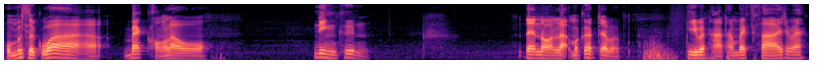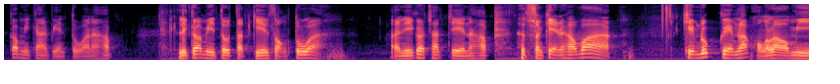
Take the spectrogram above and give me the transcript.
ผมรู้สึกว่าแบ็กของเรานิ่งขึ้น แน่นอนละมันก็จะแบบมีปัญหาทางแบ็กซ้ายใช่ไหมก็มีการเปลี่ยนตัวนะครับแล้วก็มีตัวตัดเกมสองตัว อันนี้ก็ชัดเจนนะครับ สังเกตไหมครับว่าเกมลุกเกมรับของเรามี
